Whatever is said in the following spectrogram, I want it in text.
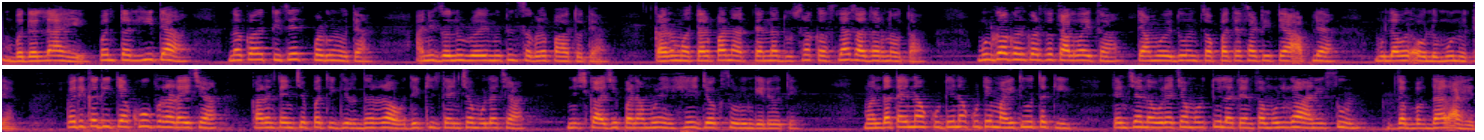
बदलला आहे पण तरीही त्या नकळत तिथेच पडून होत्या. आणि जणू डोळे मिटून सगळं पाहत होत्या. कारण म्हातारपणात त्यांना दुसरा कसलाच आधार नव्हता. मुलगा घरखर्च चालवायचा त्यामुळे दोन चपात्यासाठी त्या आपल्या मुलावर अवलंबून होत्या. कधी कधी त्या खूप रडायच्या कारण त्यांचे पती गिरधरराव देखील त्यांच्या मुलाच्या निष्काळजीपणामुळे हे जग सोडून गेले होते. मंदाताईंना कुठे ना कुठे माहिती होतं की त्यांच्या नवऱ्याच्या मृत्यूला त्यांचा मुलगा आणि सून जबाबदार आहेत.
